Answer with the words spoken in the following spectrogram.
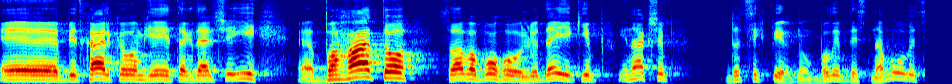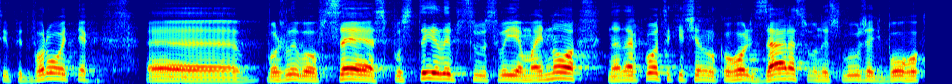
е, під Харковом є, і так далі. І е, багато, слава Богу, людей, які б інакше б до цих пір ну, були б десь на вулиці, в підворотнях, можливо, все спустили б своє майно на наркотики чи на алкоголь. Зараз вони служать Богу,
